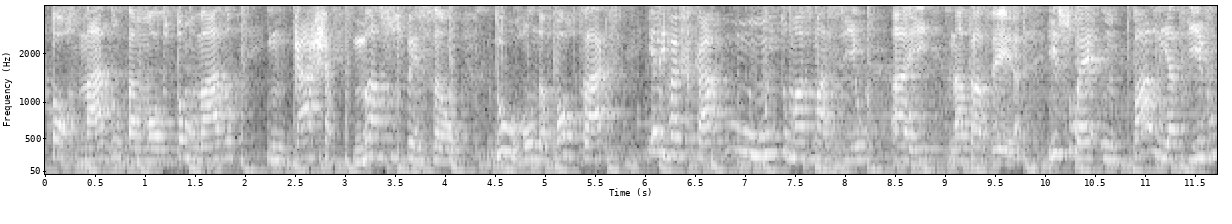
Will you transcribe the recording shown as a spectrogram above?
Tornado, da moto Tornado, encaixa na suspensão do Honda Fortrax e ele vai ficar muito mais macio aí na traseira. Isso é um paliativo,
